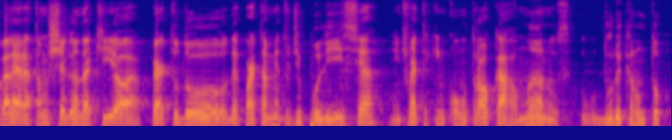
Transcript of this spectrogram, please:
Galera, estamos chegando aqui, ó, perto do departamento de polícia. A gente vai ter que encontrar o carro. Mano, o duro é que eu não tô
